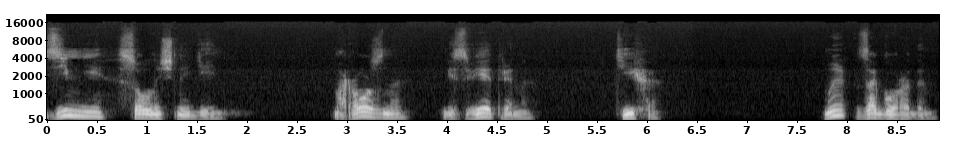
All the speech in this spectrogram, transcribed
Зимний солнечный день. Морозно, безветренно, Тихо. Мы за городом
